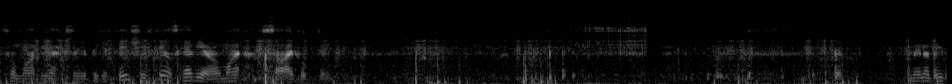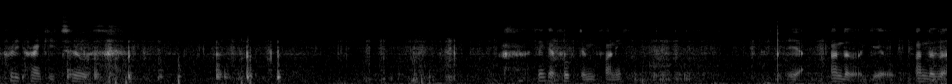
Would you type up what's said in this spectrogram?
This one might be actually a bigger fish. He feels heavier. I might have side hooked him. I mean, I'd be pretty cranky too if... I think I've hooked him funny. Yeah, under the gill, under the...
